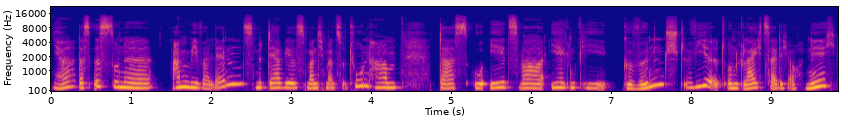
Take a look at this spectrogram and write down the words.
Ja, das ist so eine Ambivalenz, mit der wir es manchmal zu tun haben, dass OE zwar irgendwie gewünscht wird und gleichzeitig auch nicht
